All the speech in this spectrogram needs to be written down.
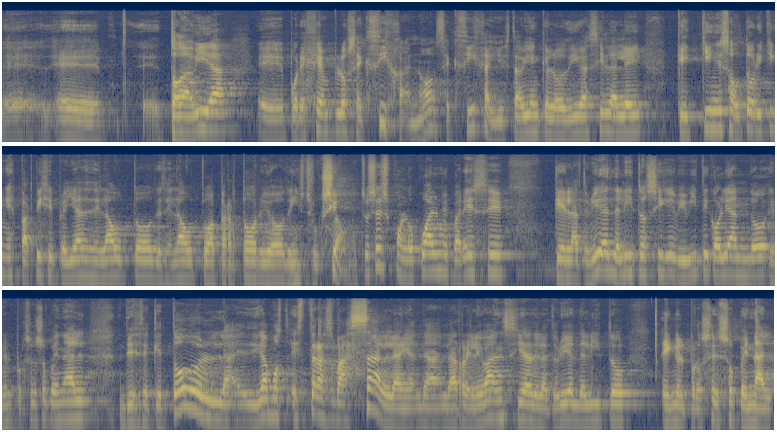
eh, todavía, por ejemplo, se exija, ¿no? Se exija, y está bien que lo diga así la ley, que quién es autor y quién es partícipe ya desde el auto, desde el auto apertorio de instrucción. Entonces, con lo cual me parece que la teoría del delito sigue vivita y coleando en el proceso penal desde que todo, digamos, es trasvasal la, relevancia de la teoría del delito en el proceso penal.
